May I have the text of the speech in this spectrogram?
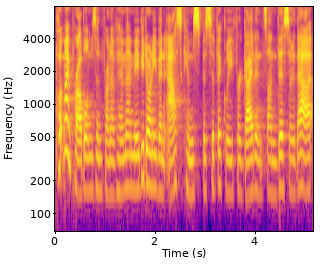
put my problems in front of him and maybe don't even ask him specifically for guidance on this or that,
